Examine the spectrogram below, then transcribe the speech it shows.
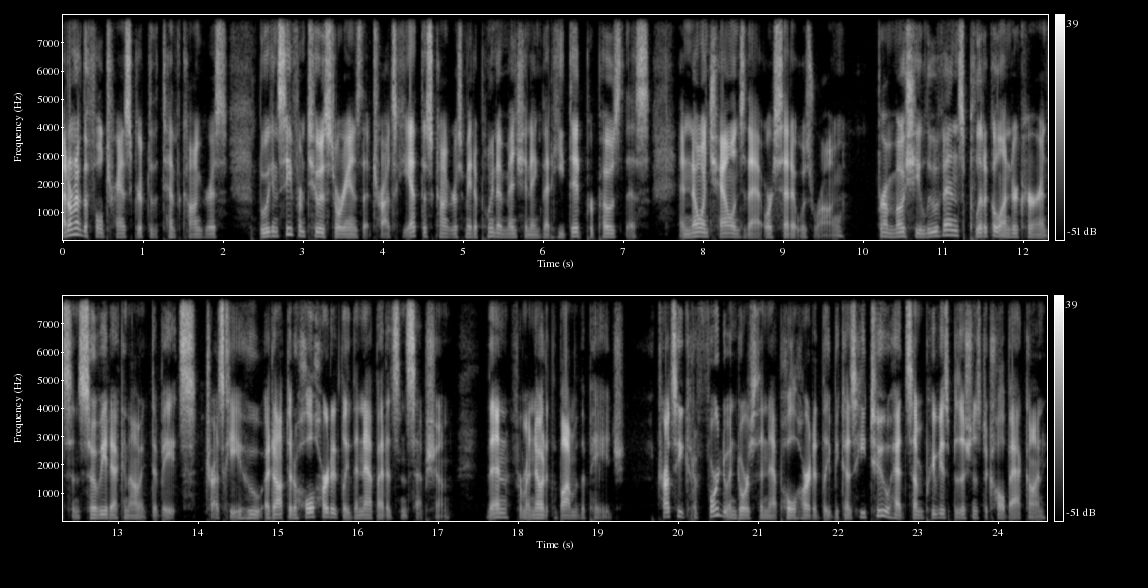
I don't have the full transcript of the 10th Congress, but we can see from two historians that Trotsky at this Congress made a point of mentioning that he did propose this, and no one challenged that or said it was wrong from Moshe Lewin's Political Undercurrents in Soviet Economic Debates, Trotsky, who adopted wholeheartedly the NEP at its inception. Then, from a note at the bottom of the page, Trotsky could afford to endorse the NEP wholeheartedly because he too had some previous positions to call back on.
